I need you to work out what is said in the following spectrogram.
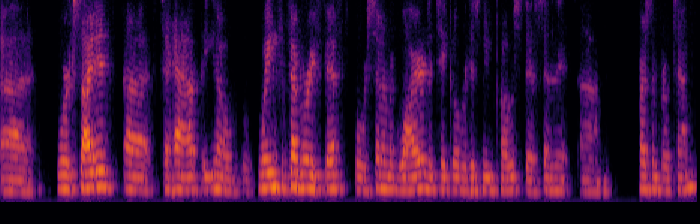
uh, we're excited uh, to have, you know, waiting for February 5th for Senator McGuire to take over his new post as Senate um, President Pro Tem.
